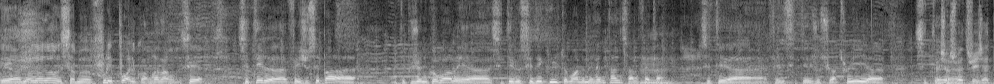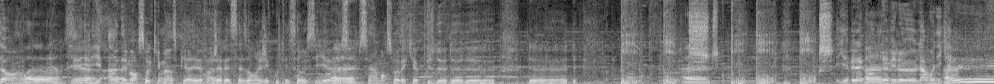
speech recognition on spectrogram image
Et euh, non, non, non, ça me fout les poils, quoi, vraiment. C'était le. Enfin, je sais pas. Euh, T'es plus jeune que moi, mais euh, c'était le CD culte, moi, de mes 20 ans, ça, en fait. hein. C'était, euh, c'était Joshua Tree, euh, c'était... Joshua euh, Tree, j'adore. hein. Ouais, ouais, ouais. Il y, a, il y a un des morceaux qui m'a inspiré. Enfin, j'avais 16 ans et j'écoutais ça aussi. euh, c'est- un morceau avec euh, plus de. de, de, de- de- Il y avait l'harmonica. Ah oui, oui, oui,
